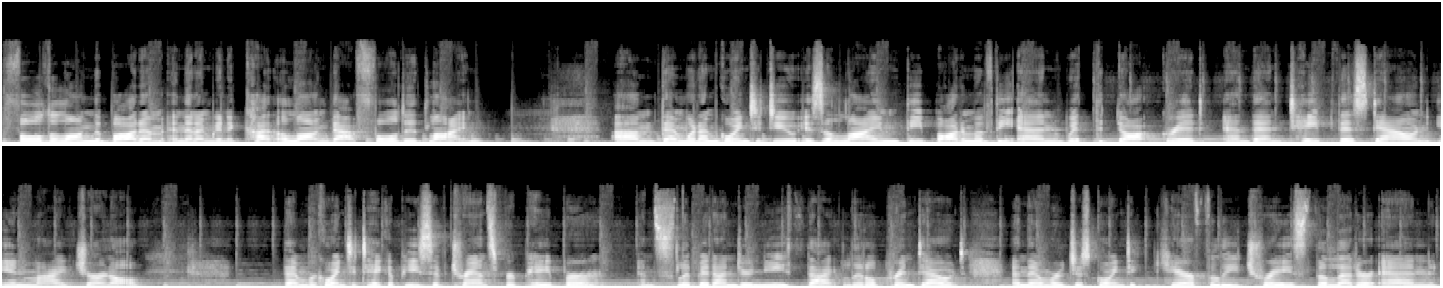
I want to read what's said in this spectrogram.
fold along the bottom, and then I'm going to cut along that folded line. Um, then what I'm going to do is align the bottom of the N with the dot grid and then tape this down in my journal. Then we're going to take a piece of transfer paper and slip it underneath that little printout and then we're just going to carefully trace the letter N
